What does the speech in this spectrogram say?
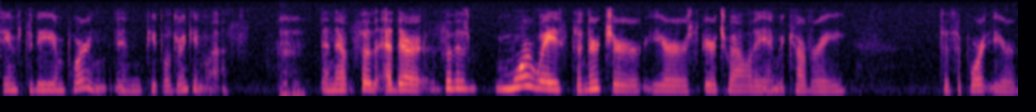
seems to be important in people drinking less. Mm-hmm. And there, so there, so there's more ways to nurture your spirituality and recovery to support your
